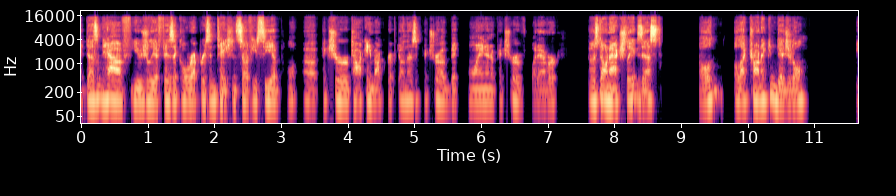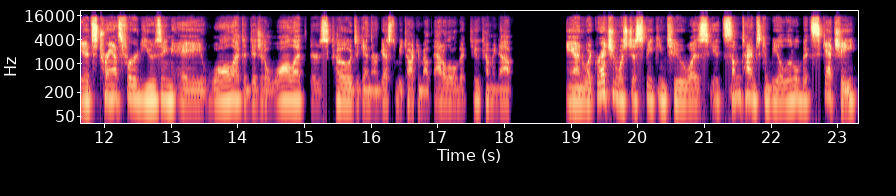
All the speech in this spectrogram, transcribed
It doesn't have usually a physical representation. So if you see a, a picture talking about crypto and there's a picture of Bitcoin and a picture of whatever, those don't actually exist. All electronic and digital. It's transferred using a wallet, a digital wallet. There's codes. Again, our guest will be talking about that a little bit too coming up. And what Gretchen was just speaking to was it sometimes can be a little bit sketchy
